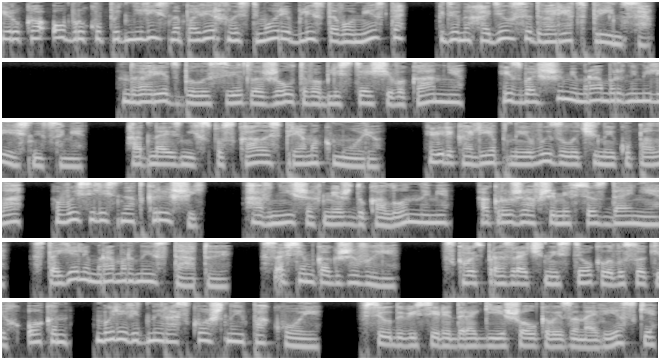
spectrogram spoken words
и рука об руку поднялись на поверхность моря близ того места, где находился дворец принца. Дворец был из светло-желтого блестящего камня и с большими мраморными лестницами, Одна из них спускалась прямо к морю. Великолепные вызолоченные купола высились над крышей, а в нишах между колоннами, окружавшими все здание, стояли мраморные статуи, совсем как живые. Сквозь прозрачные стекла высоких окон были видны роскошные покои. Всюду висели дорогие шелковые занавески,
